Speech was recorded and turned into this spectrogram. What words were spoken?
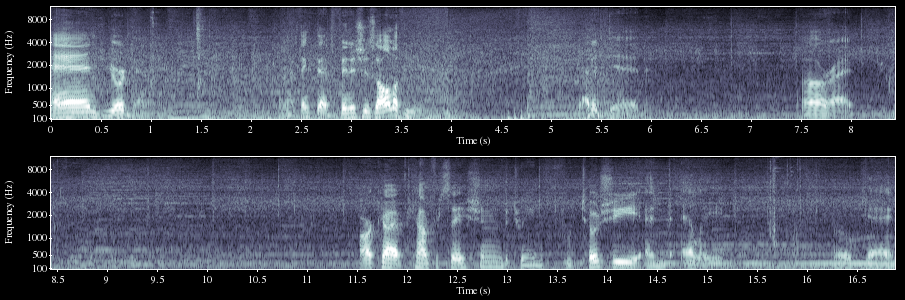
And you're down. And I think that finishes all of you. That it did. Alright. Archived conversation between Futoshi and Ellie. Okay.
